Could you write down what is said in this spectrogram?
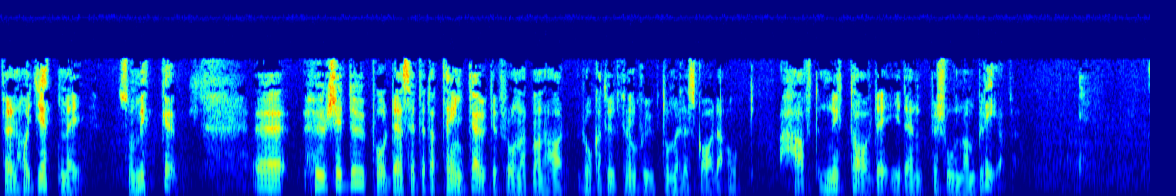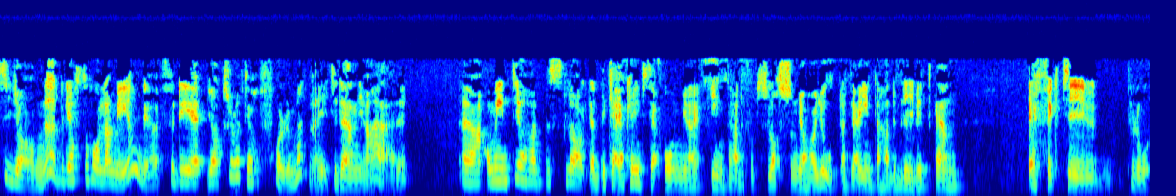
för den har gett mig så mycket. Eh, hur ser du på det sättet att tänka utifrån att man har råkat ut för en sjukdom eller skada och haft nytta av det i den person man blev? Så jag nödgas hålla med om det, för det, jag tror att jag har format mig till den jag är. Uh, om inte jag hade slagit, jag, jag kan ju inte säga om jag inte hade fått slåss som jag har gjort, att jag inte hade blivit en effektiv, pro,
